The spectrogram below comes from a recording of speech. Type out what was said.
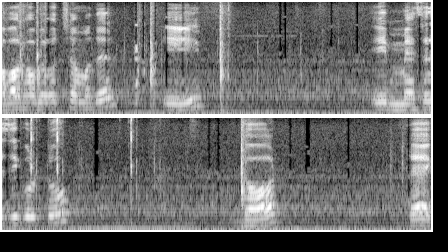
আবার হবে হচ্ছে আমাদের ইফ এই message equal to dot tag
